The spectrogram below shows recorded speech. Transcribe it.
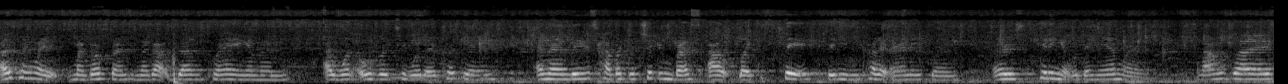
I was playing with my girlfriends and I got done playing and then I went over to where they're cooking, and then they just had like the chicken breast out like thick. They didn't even cut it or anything, and they're just hitting it with a hammer. And I was like,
